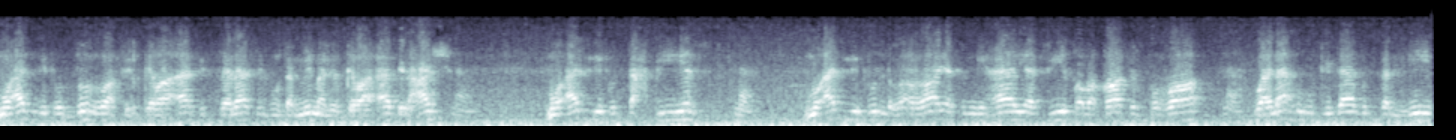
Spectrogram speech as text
مؤلف الدرة في القراءات الثلاث المتممة للقراءات العشر مؤلف التحبير مؤلف غاية النهاية في طبقات القراء وله كتاب التمهيد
